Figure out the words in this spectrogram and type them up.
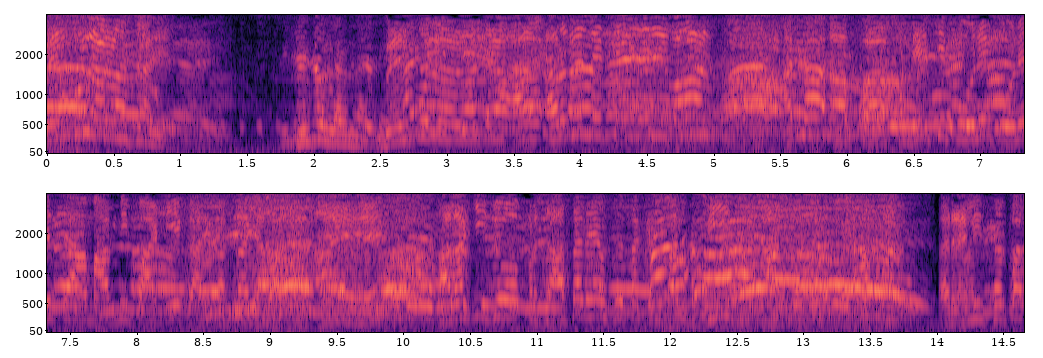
बिल्कुल लड़ना चाहिए। बिल्कुल लड़ना चाहिए। अरविंद केजरीवाल अच्छा प्रदेश के कोने कोने से आम आदमी पार्टी के कार्यकर्ता यहाँ आए हैं। हालाँकि जो प्रशासन है, उसने तकरीबन बीस हज़ार लोगों को यहाँ पर रैली स्थल पर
